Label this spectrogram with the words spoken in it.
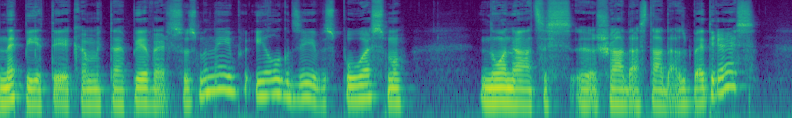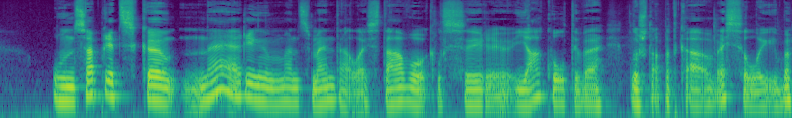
nepietiekami pievērsis uzmanību ilgu dzīves posmu, nonācis šādās tādās bedrēs. Un sapratis, ka nē, arī mans mentālais stāvoklis ir jākultivē, gluži tāpat kā veselība,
